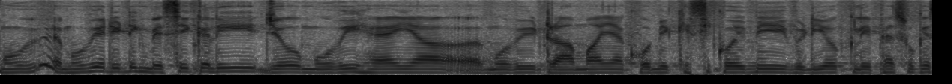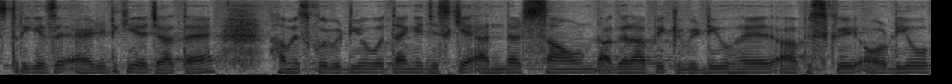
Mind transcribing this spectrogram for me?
मूवी एडिटिंग बेसिकली जो मूवी है या मूवी ड्रामा या कोई भी किसी, कोई भी वीडियो क्लिप है, उसको किस तरीके से एडिट किया जाता है, हम इसको वीडियो बताएँगे, जिसके अंदर साउंड अगर आप एक वीडियो है, आप इसके ऑडियो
